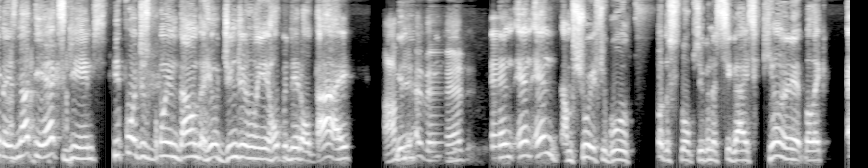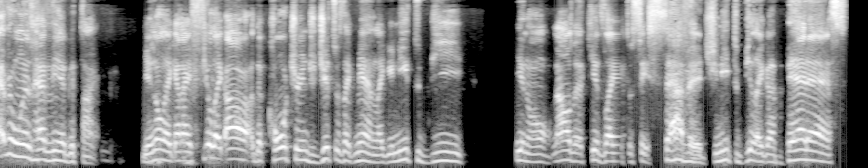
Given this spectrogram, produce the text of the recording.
it's not the X Games. People are just going down the hill gingerly and hoping they don't die. I'm You know? man. And and and I'm sure if you go for the slopes, you're gonna see guys killing it. But like everyone is having a good time. You know, like, and I feel like our the culture in jiu-jitsu is like, man, like you need to be, you know, now the kids like to say savage. You need to be like a badass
